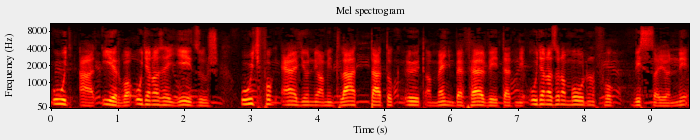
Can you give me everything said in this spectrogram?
úgy áll írva, ugyanaz egy Jézus, úgy fog eljönni, amint láttátok őt a mennybe felvétetni, ugyanazon a módon fog visszajönni,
